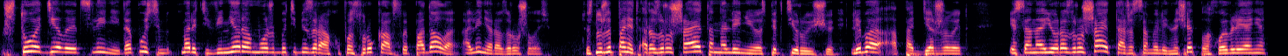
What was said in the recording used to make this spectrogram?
что делает с линией. Допустим, смотрите, Венера может быть и без раху, просто рукав свой подала, а линия разрушилась. То есть нужно понять, разрушает она линию аспектирующую, либо поддерживает. Если она ее разрушает, та же самая линия, начинает плохое влияние.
